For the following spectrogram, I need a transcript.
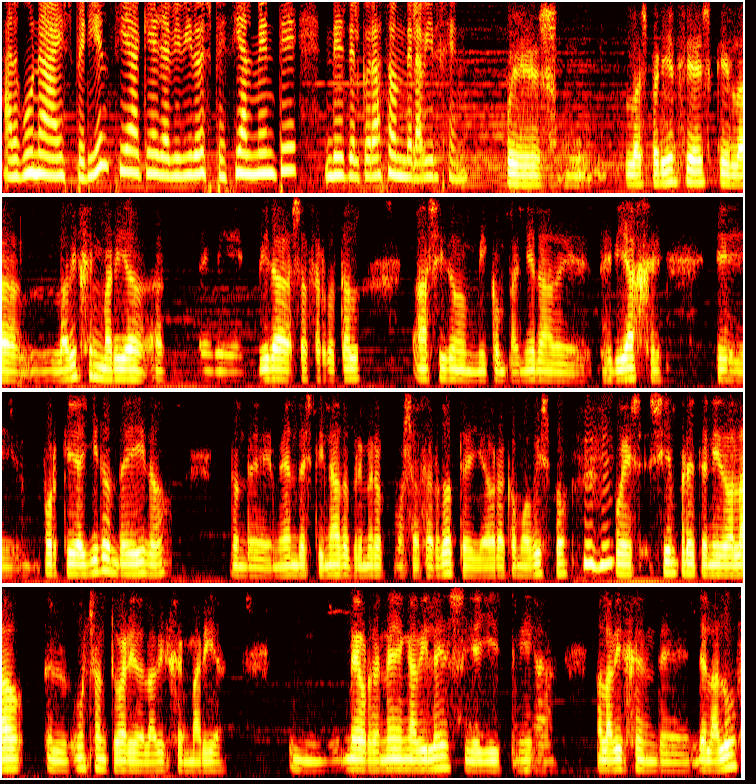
alguna experiencia que haya vivido especialmente desde el corazón de la Virgen. Pues la experiencia es que la, la Virgen María en mi vida sacerdotal ha sido mi compañera de, de viaje, eh, porque allí donde he ido, donde me han destinado primero como sacerdote y ahora como obispo, pues siempre he tenido al lado el- un santuario de la Virgen María. Mm, Me ordené en Avilés y allí tenía a la Virgen de, de la Luz.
